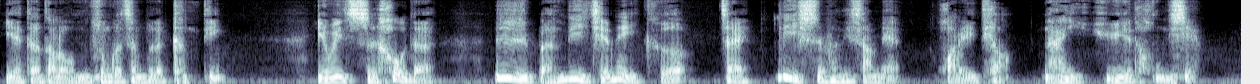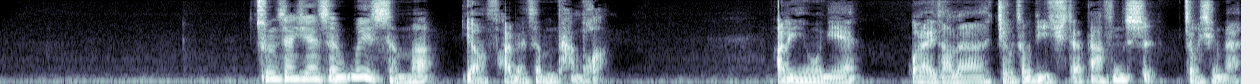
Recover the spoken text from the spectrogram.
也得到了我们中国政府的肯定，也为此后的日本历届内阁在历史问题上面画了一条难以逾越的红线。村山先生为什么要发表这份谈话？二零一五年。我来到了九州地区的大丰市，走进了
